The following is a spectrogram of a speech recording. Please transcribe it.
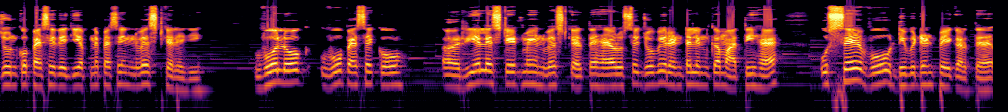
जो उनको पैसे देगी, अपने पैसे इन्वेस्ट करेगी। वो लोग, वो पैसे को रियल एस्टेट में इन्वेस्ट करते हैं और उससे जो भी रेंटल इनकम आती है, उससे वो डिविडेंड पे करते हैं।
